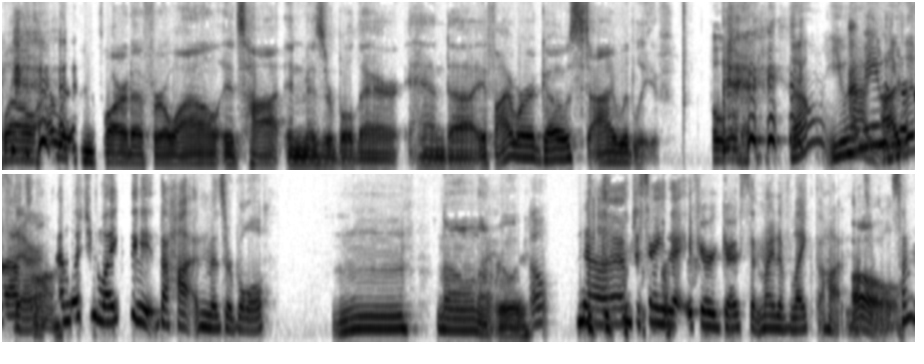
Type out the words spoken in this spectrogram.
Well, I lived in Florida for a while. It's hot and miserable there, and uh, if I were a ghost, I would leave. oh, well, you I have mean, you I live pass there. on. unless you like the the hot and miserable. Mm, no, not really. Oh, No, I'm just saying that if you're a ghost that might have liked the hot and miserable. Oh, some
